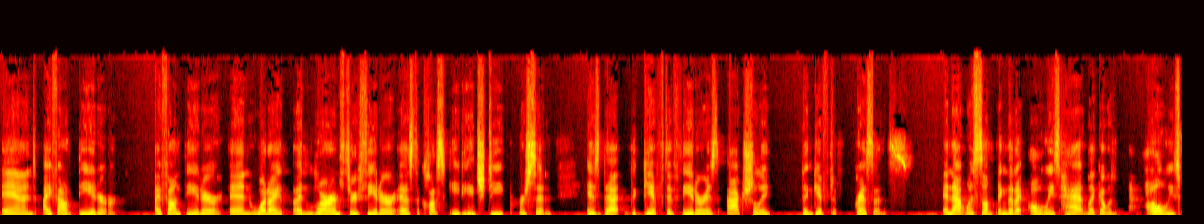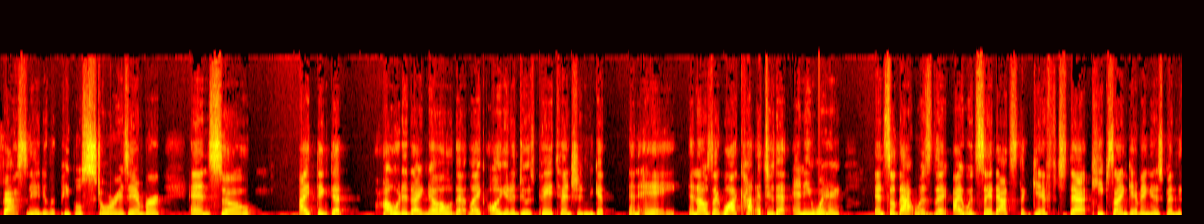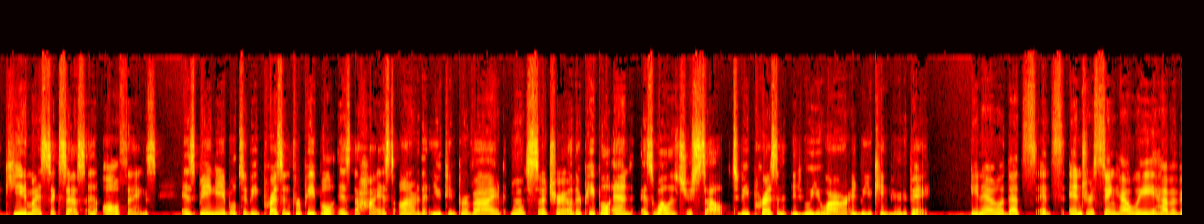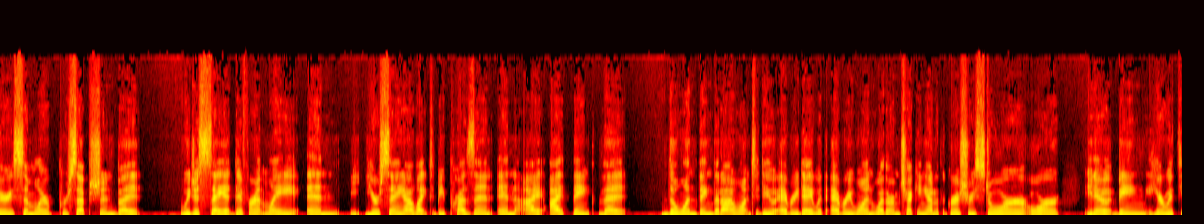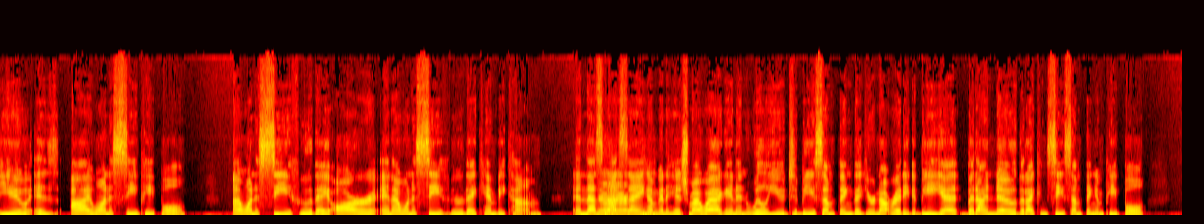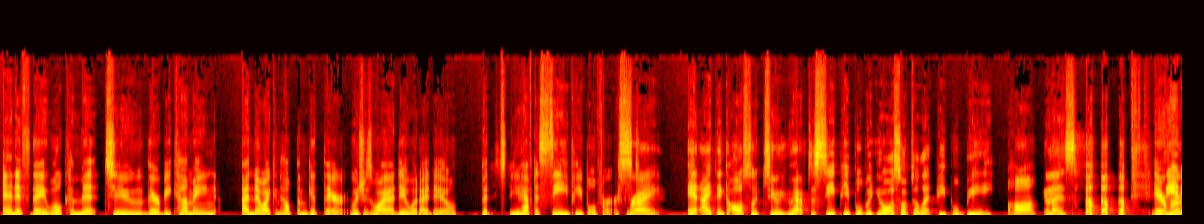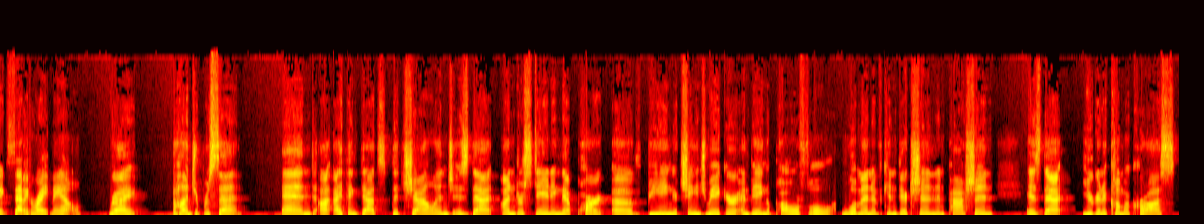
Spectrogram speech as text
and I found theater. I found theater. And what I, I learned through theater as the classic ADHD person is that the gift of theater is actually the gift of presence. And that was something that I always had. Like I was always fascinated with people's stories, Amber. And so I think that how did I know that like all you got to do is pay attention, you get an A? And I was like, well, I kind of do that anyway. And so that was the, I would say that's the gift that Keeps on Giving has been the key to my success in all things is being able to be present for people is the highest honor that you can provide. That's so true. Other people and as well as yourself to be present in who you are and who you came here to be. You know, that's, it's interesting how we have a very similar perception, but we just say it differently. And you're saying i like to be present. And i i think that the one thing that i want to do every day with everyone whether i'm checking out at the grocery store or you know being here with you is i want to see people. I want to see who they are and i want to see who they can become. And that's not saying I'm going to hitch my wagon and will you to be something that you're not ready to be yet, but I know that I can see something in people and if they will commit to their becoming, I know I can help them get there, which is why I do what I do. But you have to see people first. Right. And I think also too, you have to see people, but you also have to let people be. Uh-huh. And I see and accept like, right now. Right. A hundred percent. And I, I, think that's the challenge is that understanding that part of being a change maker and being a powerful woman of conviction and passion is that you're going to come across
